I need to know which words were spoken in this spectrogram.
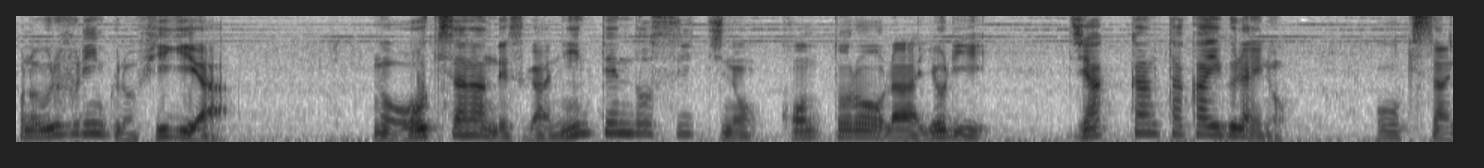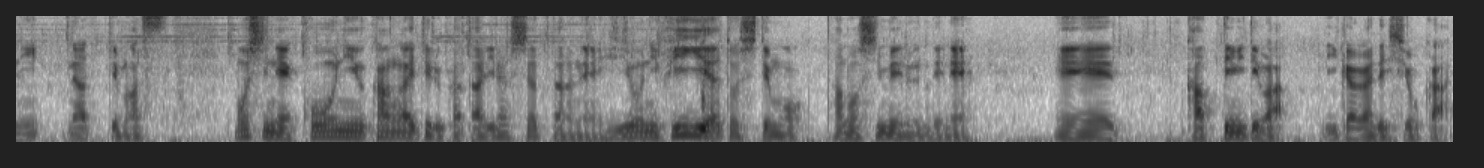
このウルフリンクのフィギュアの大きさなんですが任天堂 switch のコントローラーより若干高いぐらいの大きさになってますもしね、購入考えてる方いらっしゃったらね、非常にフィギュアとしても楽しめるんでね、えー、買ってみてはいかがでしょうか。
